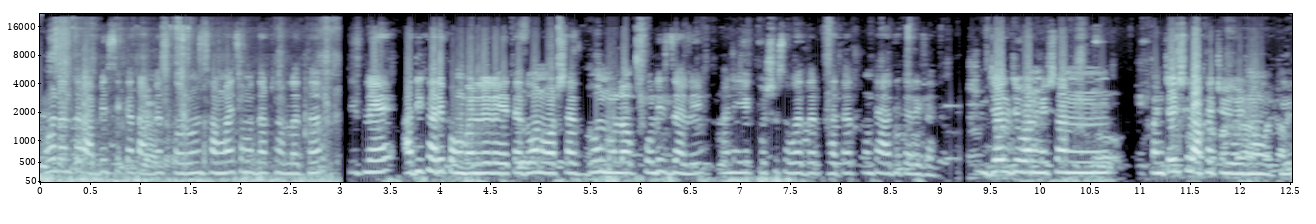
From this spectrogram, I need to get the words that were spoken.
व नंतर अभ्यासिकेत अभ्यास करून सांगायचा मुद्दा ठरला तर तिथले अधिकारी पण बनलेले आहेत. त्या दोन वर्षात दोन मुलं पोलीस झाले आणि एक पशुसंवर्धन खात्यात कोणते अधिकारी झाले. जल जीवन मिशन पंच्याऐंशी लाखाची योजना होती.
